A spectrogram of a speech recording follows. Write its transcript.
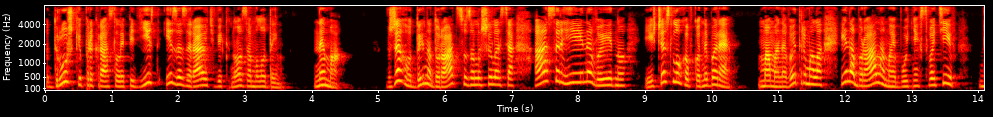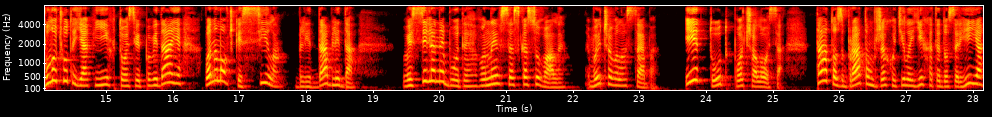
Дружки прикрасили під'їзд і зазирають вікно за молодим. Нема. Вже година до радцу залишилася, а Сергія не видно, і ще слухавко не бере. Мама не витримала і набрала майбутніх сватів. Було чути, як їй хтось відповідає, вона мовчки сіла, бліда, бліда. Весілля не буде, вони все скасували, вичавила себе. І тут почалося. Тато з братом вже хотіли їхати до Сергія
